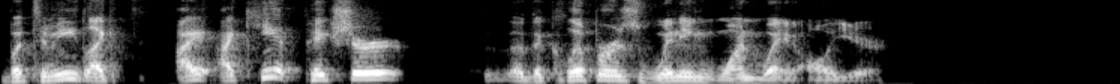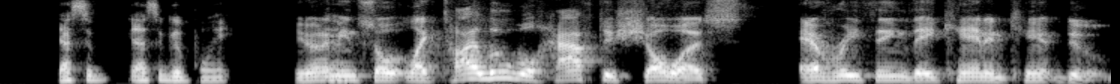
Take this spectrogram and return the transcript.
But to me, like I I can't picture the, the Clippers winning one way all year. That's a that's a good point. You know what Yeah. I mean? So like Ty Lue will have to show us everything they can and can't do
